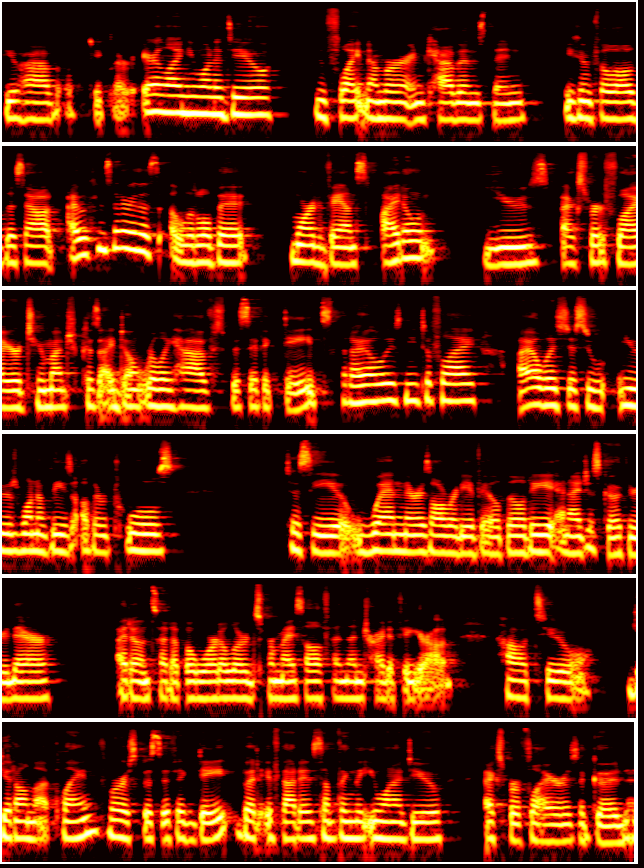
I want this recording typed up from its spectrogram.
if you have a particular airline you want to do, and flight number and cabins, then you can fill all this out. I would consider this a little bit more advanced. I don't use Expert Flyer too much because I don't really have specific dates that I always need to fly. I always just use one of these other tools to see when there is already availability and I just go through there. I don't set up award alerts for myself and then try to figure out how to get on that plane for a specific date. But if that is something that you want to do, Expert Flyer is a good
